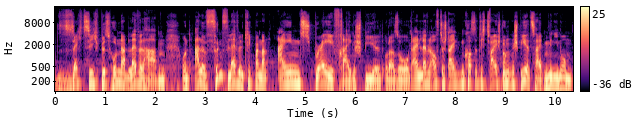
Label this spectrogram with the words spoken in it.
60 bis 100 Level haben und alle fünf Level kriegt man dann ein Spray freigespielt oder so und ein Level aufzusteigen kostet dich zwei Stunden Spielzeit Minimum.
